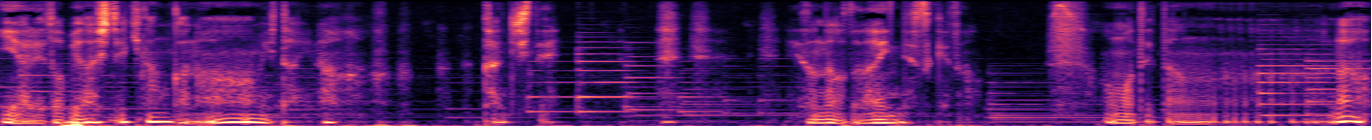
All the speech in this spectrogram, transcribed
嫌で飛び出してきたんかなみたいな 感じで。そんなことないんですけど思ってたら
